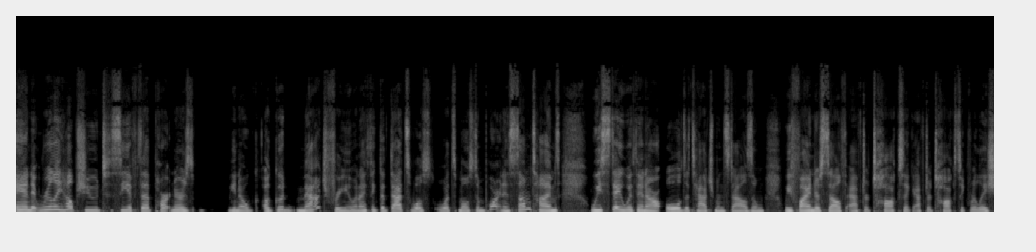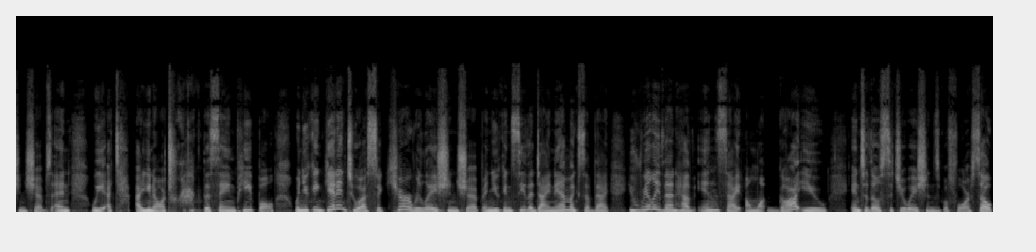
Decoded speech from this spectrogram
And it really helps you to see if that partner's you know a good match for you. And i think that that's what's, most important is sometimes we stay within our old attachment styles and we find ourselves after toxic after toxic relationships and we att- you know attract the same people. When you can get into a secure relationship and you can see the dynamics of that you really then have insight on what got you into those situations before. So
